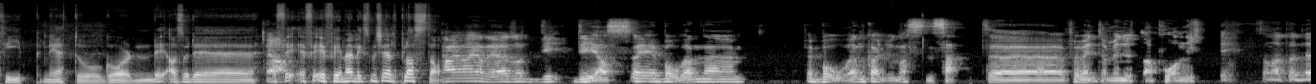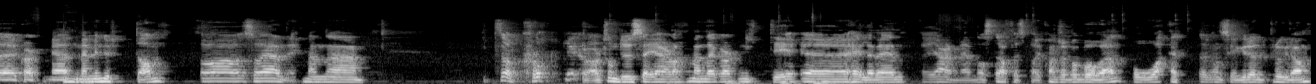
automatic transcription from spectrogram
Type Neto, Gordon de, altså det, ja. jeg, jeg, finner liksom ikke helt plass da. Ja, jeg er enig. Altså, Diaz, eh, Bowen eh, Bowen kan jo nesten sette uh, forventa minutter på 90. Sånn at det er klart Med, mm. med minuttene så, så, er jeg enig, men uh, ikke så klokkeklart som du sier her, da. Men det er klart 90 uh, hele veien. Gjerne og straffespark kanskje på Bowen, og et ganske grønt program.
